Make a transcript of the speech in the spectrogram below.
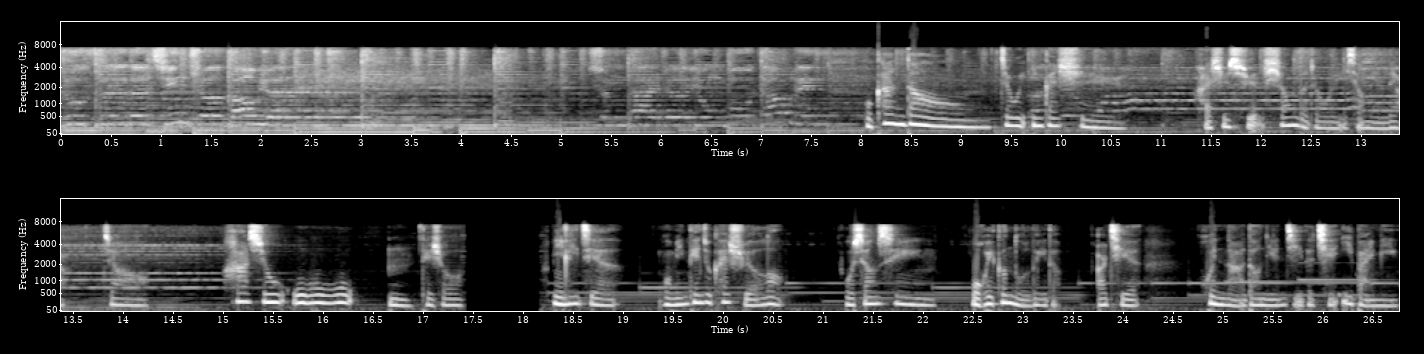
如此的清澈高远。我看到这位应该是还是学生的这位小米粒，叫哈修呜呜呜。嗯，他说：“米粒姐，我明天就开学了，我相信我会更努力的，而且会拿到年级的前一百名。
